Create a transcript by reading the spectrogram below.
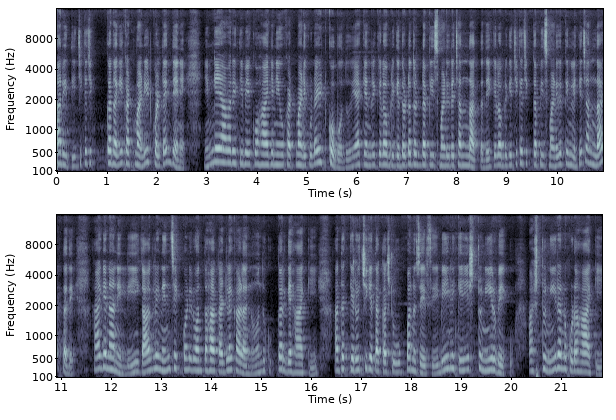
ಆ ರೀತಿ ಚಿಕ್ಕ ಚಿಕ್ಕದಾಗಿ ಕಟ್ ಮಾಡಿ ಇಟ್ಕೊಳ್ತಾ ಇದ್ದೇನೆ. ನಿಮಗೆ ಯಾವ ರೀತಿ ಬೇಕೋ ಹಾಗೆ ನೀವು ಕಟ್ ಮಾಡಿ ಕೂಡ ಇಟ್ಕೋಬೋದು. ಯಾಕೆಂದರೆ ಕೆಲವೊಬ್ಬರಿಗೆ ದೊಡ್ಡ ದೊಡ್ಡ ಪೀಸ್ ಮಾಡಿದರೆ ಚೆಂದ ಆಗ್ತದೆ ಕೆಲವೊಬ್ಬರಿಗೆ ಚಿಕ್ಕ ಚಿಕ್ಕ ಪೀಸ್ ಮಾಡಿದರೆ ತಿನ್ನಲಿಕ್ಕೆ ಚೆಂದ ಆಗ್ತದೆ. ಹಾಗೆ ನಾನಿಲ್ಲಿ ಈಗಾಗಲೇ ನೆನೆಸಿಟ್ಕೊಂಡಿರುವಂತಹ ಕಡಲೆಕಾಳನ್ನು ಒಂದು ಕುಕ್ಕರ್ಗೆ ಹಾಕಿ ಅದಕ್ಕೆ ರುಚಿಗೆ ತಕ್ಕಷ್ಟು ಉಪ್ಪನ್ನು ಸೇರಿಸಿ, ಬೇಯಲಿಕ್ಕೆ ಎಷ್ಟು ನೀರು ಬೇಕು ಅಷ್ಟು ನೀರನ್ನು ಕೂಡ ಹಾಕಿ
